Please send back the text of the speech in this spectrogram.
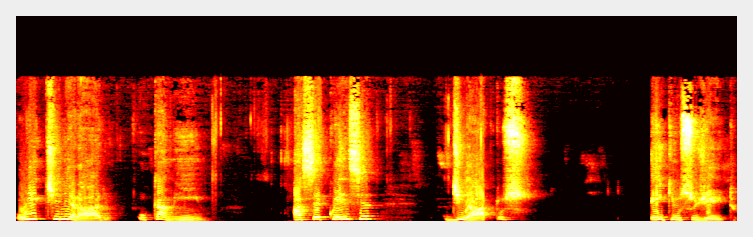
o itinerário, o caminho, a sequência de atos em que o sujeito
